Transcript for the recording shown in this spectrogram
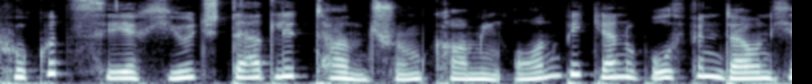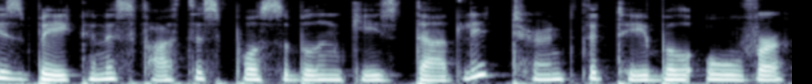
who could see a huge Dudley tantrum coming on, began wolfing down his bacon as fast as possible in case Dudley turned the table over.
